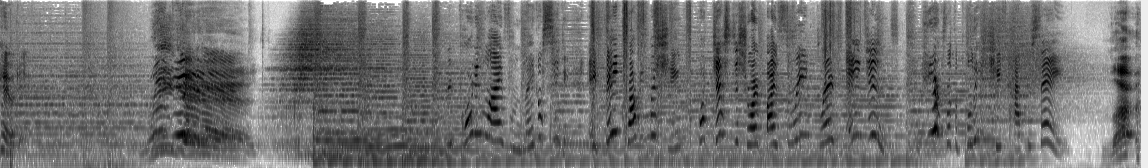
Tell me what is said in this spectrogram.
Okay, okay. We did it! Reporting live from Lego City, a bank robbing machine was just destroyed by three brave agents. Here's what the police chief had to say. That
